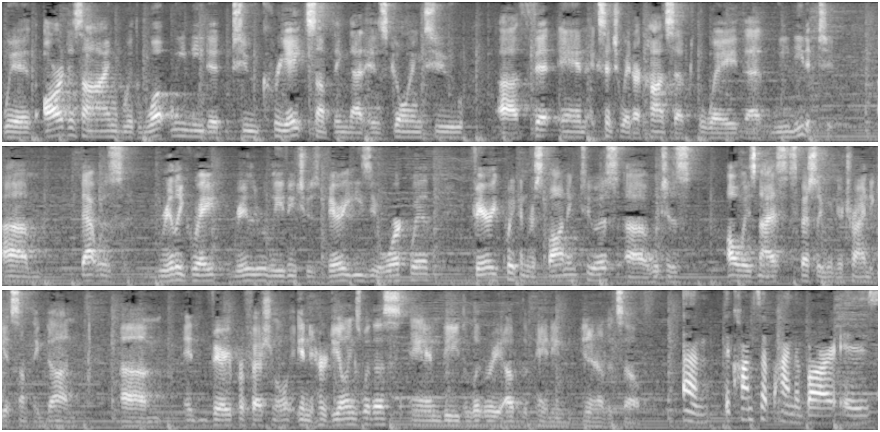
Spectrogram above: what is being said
with our design, with what we needed to create something that is going to uh, fit and accentuate our concept the way that we needed to. Um, that was really great, really relieving. She was very easy to work with, very quick in responding to us, uh, which is always nice, especially when you're trying to get something done. Um, and very professional in her dealings with us and the delivery of the painting in and of itself. Um, the concept behind the bar is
